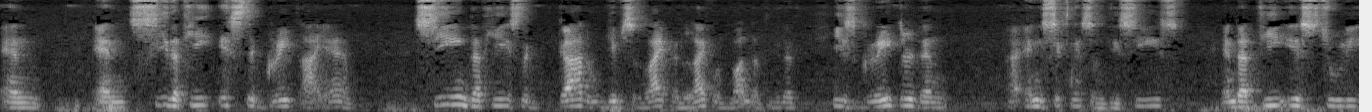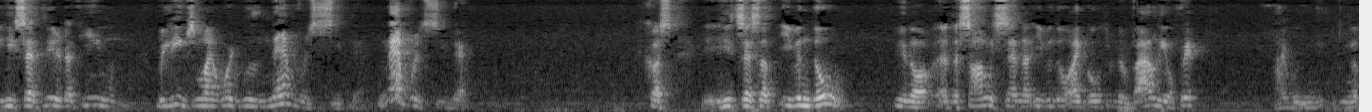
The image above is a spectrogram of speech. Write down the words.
and, and see that He is the great I am, seeing that He is the God who gives life and life abundantly, that He is greater than uh, any sickness and disease, and that He is truly, He said here that He believes my word will never see death, never see death. Because He says that even though, you know, uh, the psalmist said that even though I go through the valley of it, I will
